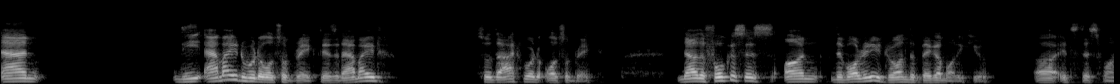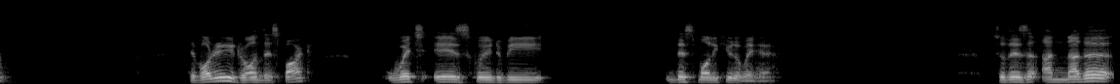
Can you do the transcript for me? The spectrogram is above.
And the amide would also break. There's an amide, so that would also break. Now the focus is on, they've already drawn the bigger molecule. Uh, it's this one. They've already drawn this part, which is going to be this molecule over here. So there's another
